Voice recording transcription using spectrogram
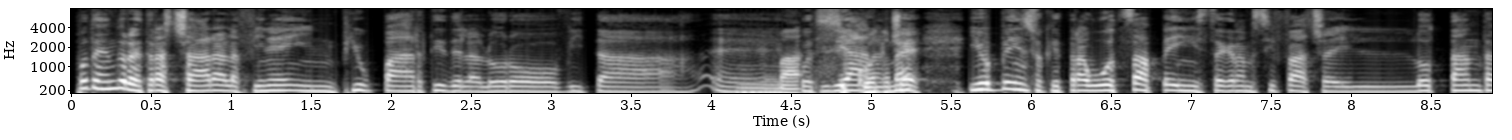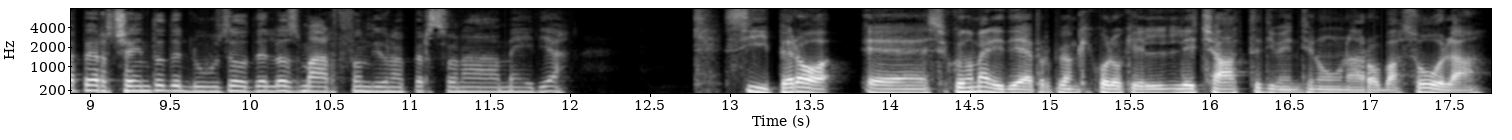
potendole tracciare alla fine in più parti della loro vita eh, quotidiana. Cioè, me... io penso che tra WhatsApp e Instagram si faccia il, l'80% dell'uso dello smartphone di una persona media. Sì, però eh, secondo me l'idea è proprio anche quello che le chat diventino una roba sola.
